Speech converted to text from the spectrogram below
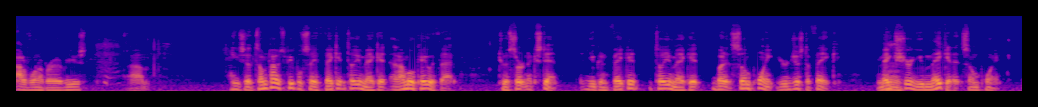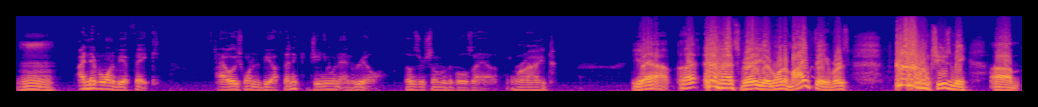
out of one of our interviews. Um, he said, "Sometimes people say fake it until you make it, and I'm okay with that to a certain extent. You can fake it until you make it, but at some point you're just a fake. Make sure you make it at some point. Mm. I never want to be a fake. I always wanted to be authentic, genuine, and real. Those are some of the goals I have. Right. Yeah, that's very good. One of my favorites, excuse me, um,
